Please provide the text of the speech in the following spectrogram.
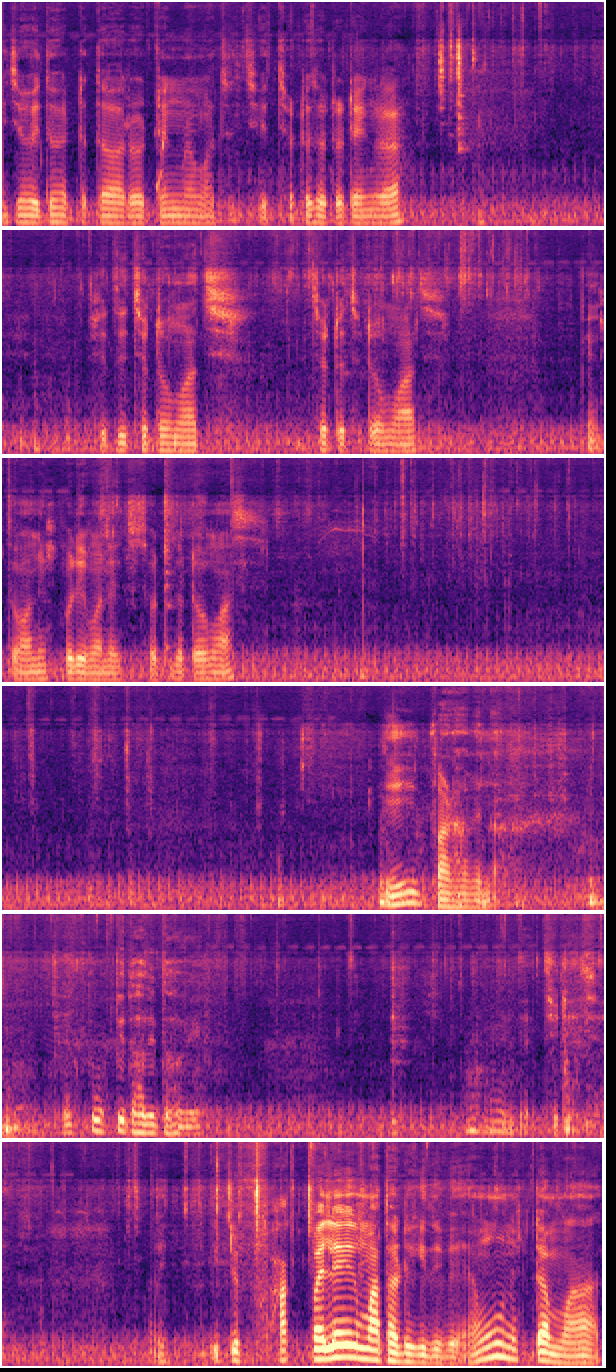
এই যে হয়তো হাটটাতে আরও ট্যাংরা মাছ আছে ছোট ছোট ট্যাংরা। শুধু ছোট মাছ ছোট ছোট মাছ কিন্তু অনেক পরিমাণে ছোট ছোট মাছ। এই বাড়াবে না। টুকটি তা দিতে হবে। একটু ফাঁক পাইলে মাথা ঢুকিয়ে দেবে। এমন একটা মাছ।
